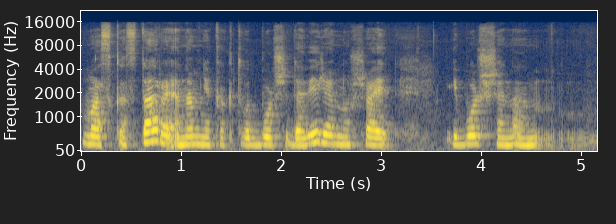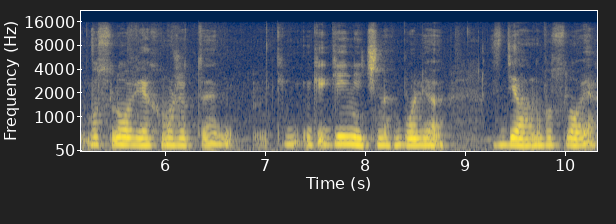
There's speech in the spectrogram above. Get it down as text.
маска старая, она мне как-то вот больше доверия внушает, и больше она в условиях, может, э, гигиеничных более сделана в условиях.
